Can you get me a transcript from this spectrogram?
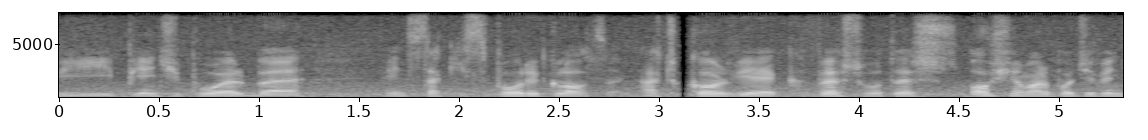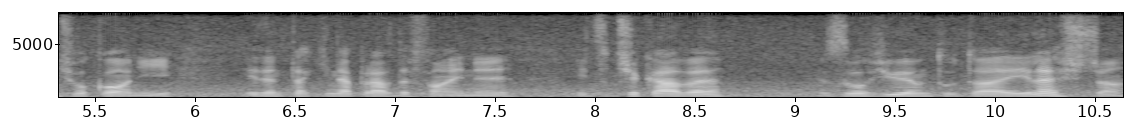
i 5,5 lb, więc taki spory klocek. Aczkolwiek weszło też 8 albo 9 okoni, jeden taki naprawdę fajny. I co ciekawe, złowiłem tutaj leszcza,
